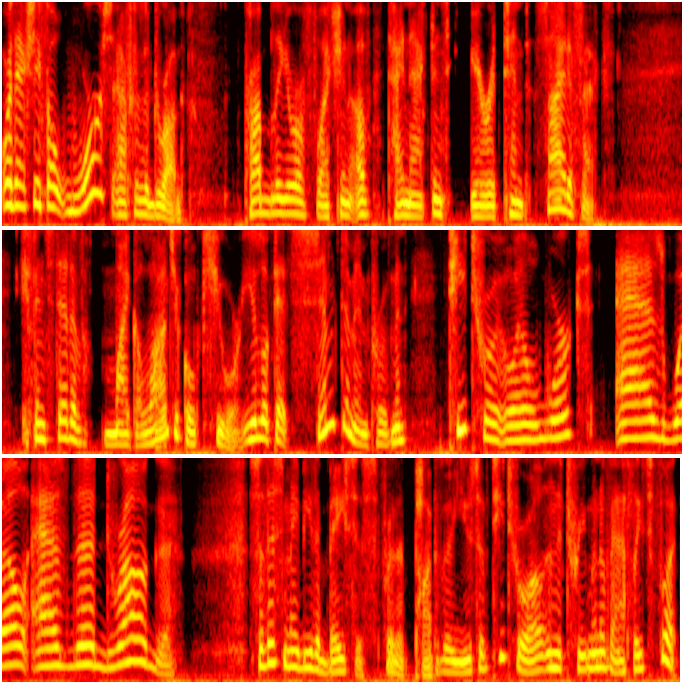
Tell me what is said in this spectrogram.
or they actually felt worse after the drug, probably a reflection of tinactin's irritant side effects. If instead of mycological cure you looked at symptom improvement, tea tree oil works as well as the drug. So this may be the basis for the popular use of tea tree oil in the treatment of athlete's foot.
